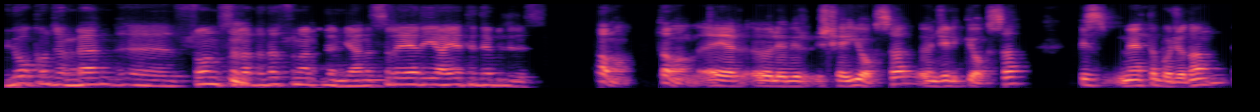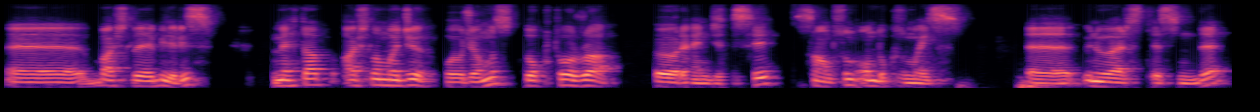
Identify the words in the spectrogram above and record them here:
Yok hocam ben e, son sırada da sunabilirim. Yani sıraya riayet edebiliriz. Tamam, tamam. Eğer öyle bir şey yoksa, öncelik yoksa biz Mehtap Hoca'dan e, başlayabiliriz. Mehtap Aşlamacı hocamız doktora öğrencisi Samsun 19 Mayıs e, Üniversitesi'nde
